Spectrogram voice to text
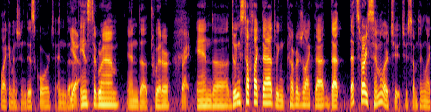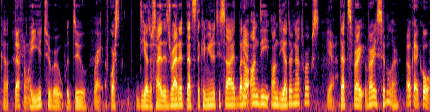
like I mentioned, Discord and uh, Yeah. Instagram and uh, Twitter. Right. And uh, doing stuff like that, doing coverage like that, that that's very similar to to something like a Definitely. a YouTuber would do. Right. Of course, the other side is Reddit. That's the community side. But Yeah. on the on the other networks, Yeah. that's very very similar. Okay, cool.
